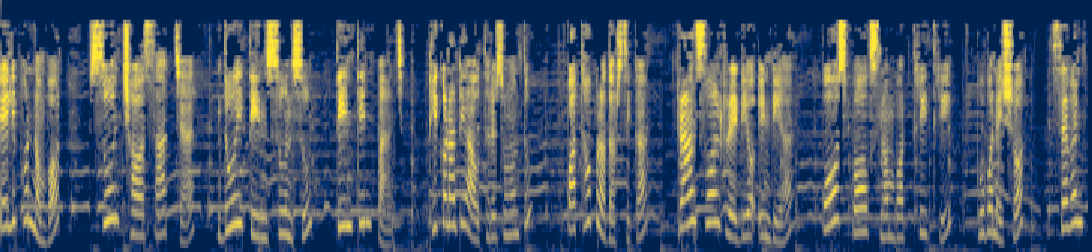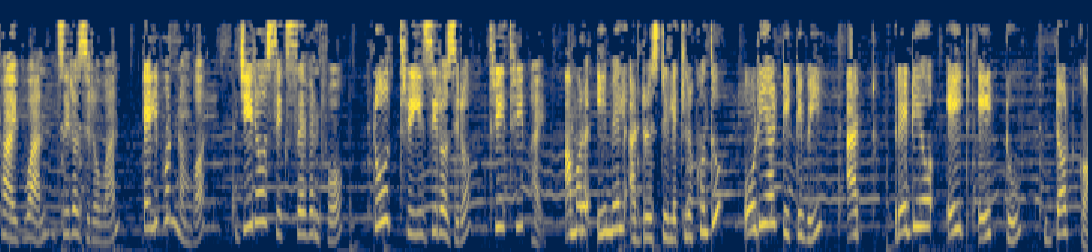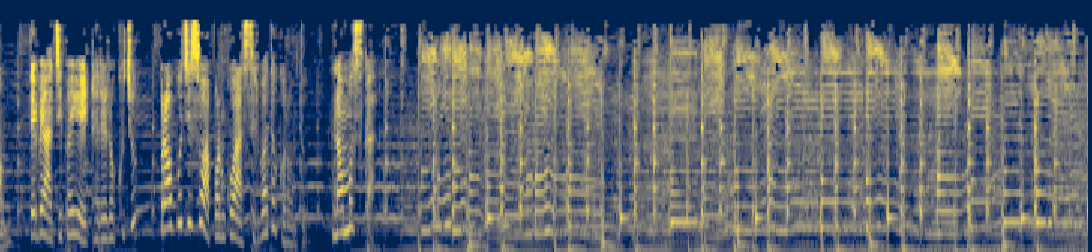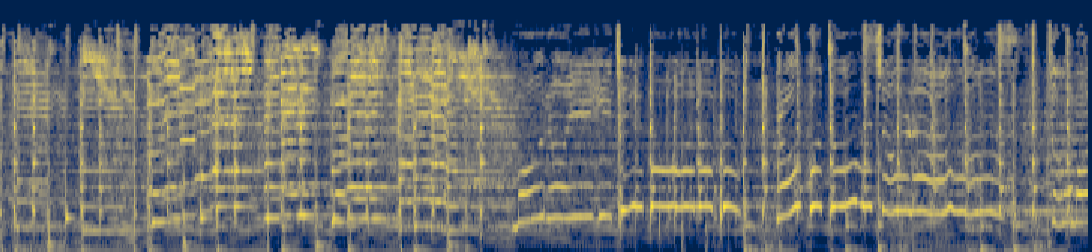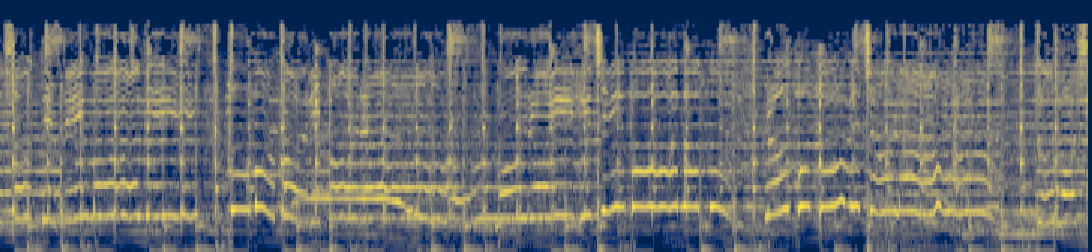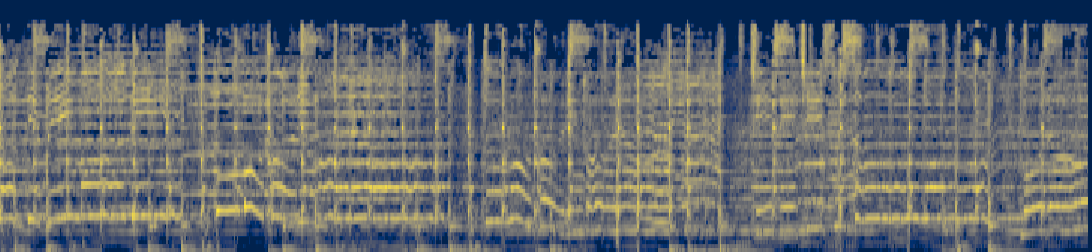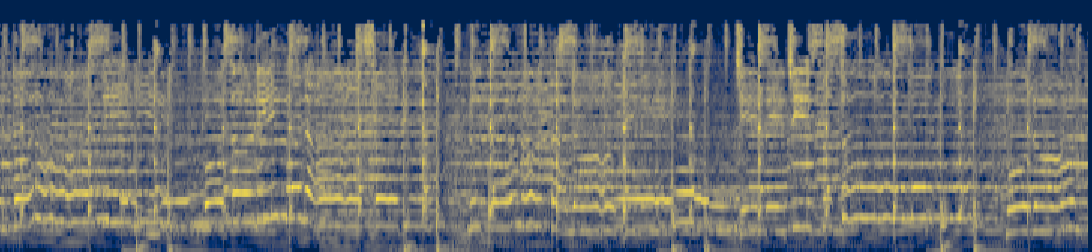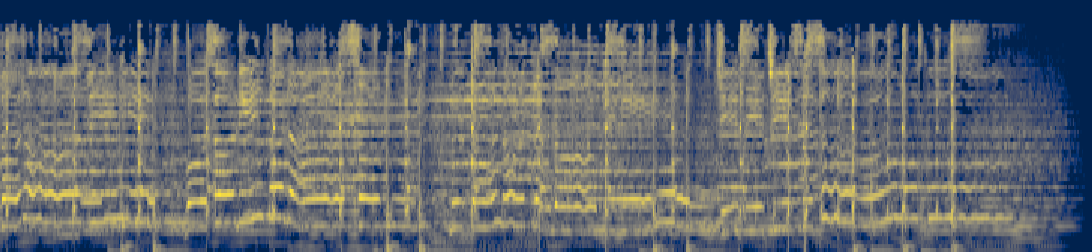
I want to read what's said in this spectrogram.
ଟେଲିଫୋନ୍ ନମ୍ବର ଶୂନ ଛଅ ସାତ ଚାରି ଦୁଇ ତିନି ଶୂନ ଶୂନ ତିନି ତିନି ପାଞ୍ଚ ଠିକଣାଟି ଆଉଥରେ ଶୁଣନ୍ତୁ ପଥ ପ୍ରଦର୍ଶିକା Trans World Radio India post box number three three Bhubaneswar seven five one zero zero one telephone number zero six seven four two three zero zero three three five ଆମର ଇମେଲ୍ ଆଡ୍ରେସ୍ଟି ଲେଖି ରଖନ୍ତୁ Odia TTV at radio eight eight two dot com ତେବେ ଆଜି ପାଇଁ ଏଠାରେ ରଖୁଛୁ। ପ୍ରଭୁ ଯୀଶୁ ଆପଣଙ୍କୁ ଆଶୀର୍ବାଦ କରନ୍ତୁ। ନମସ୍କାର।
